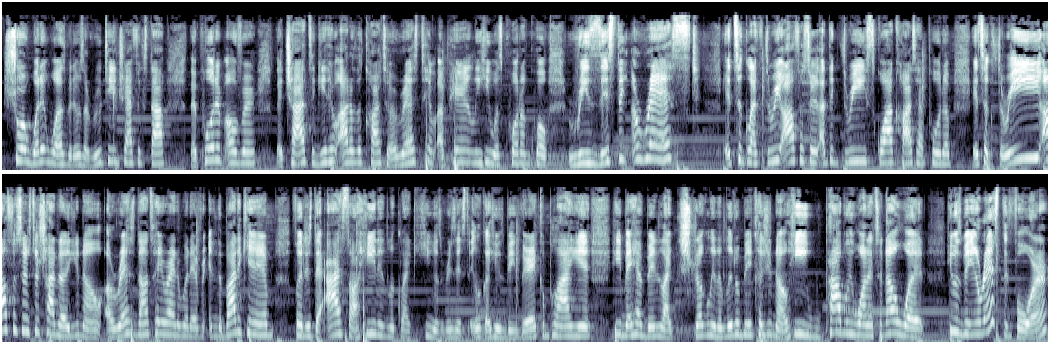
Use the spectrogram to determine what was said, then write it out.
sure what it was, but it was a routine traffic stop. They pulled him over. They tried to get him out of the car to arrest him. Apparently, he was quote unquote resisting arrest it took like three officers, I think three squad cars had pulled up. It took three officers to try to, you know, arrest Daunte Wright or whatever. In the body cam footage that I saw, he didn't look like he was resisting. It looked like he was being very compliant. He may have been like struggling a little bit because, you know, he probably wanted to know what he was being arrested for.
